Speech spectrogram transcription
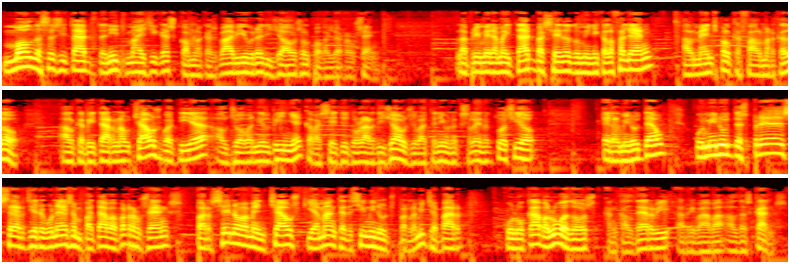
molt necessitats de nits màgiques com la que es va viure dijous al pavelló reusenc. La primera meitat va ser de domini calafallenc, almenys pel que fa al marcador. El capità Arnau Chaus batia el jove Nil Vinya, que va ser titular dijous i va tenir una excel·lent actuació. Era el minut 10. Un minut després, Sergi Aragonès empatava per Reusencs per ser novament Chaus qui, a manca de 5 minuts per la mitja part, col·locava l'1 a 2 en què el derbi arribava al descans.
